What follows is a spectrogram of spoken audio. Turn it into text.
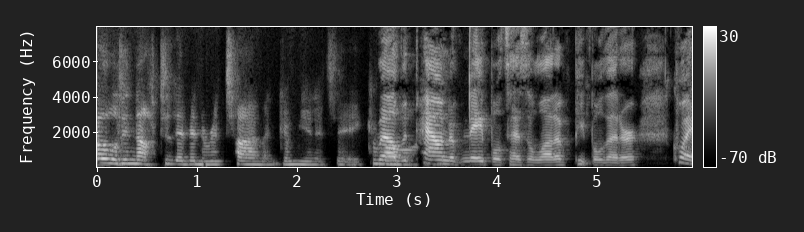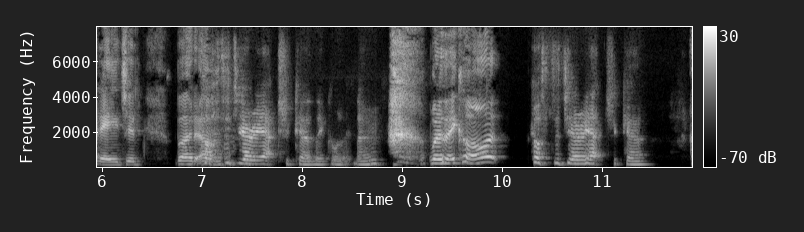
old enough to live in a retirement community. Come well, on. the town of Naples has a lot of people that are quite aged, but um, Costa Geriatrica, they call it now. what do they call it? Costa Geriatrica.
